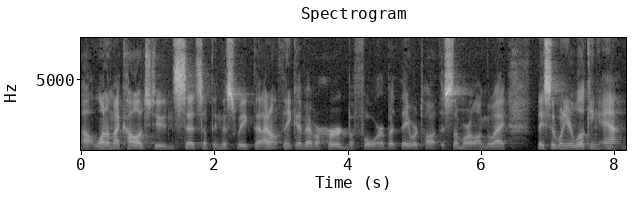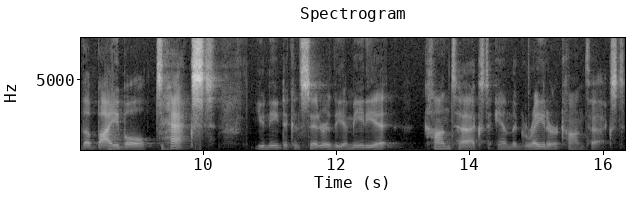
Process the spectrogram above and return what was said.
Uh, one of my college students said something this week that I don't think I've ever heard before, but they were taught this somewhere along the way. They said when you're looking at the Bible text, you need to consider the immediate context and the greater context.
